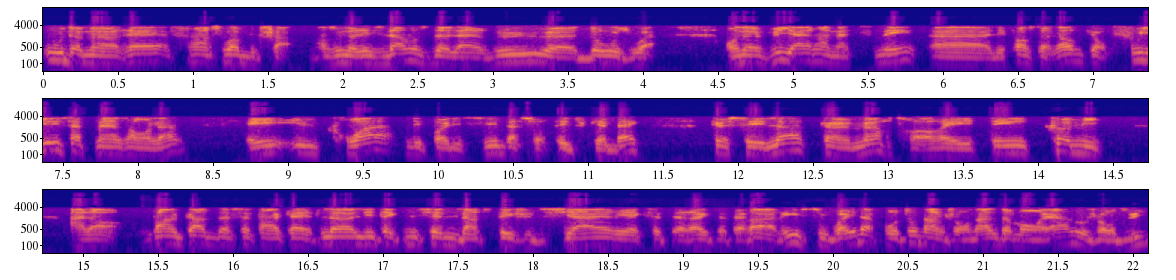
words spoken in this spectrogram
où demeurait François Bouchard, dans une résidence de la rue euh. On a vu hier en matinée euh, les forces de l'ordre qui ont fouillé cette maison-là et ils croient, les policiers de la Sûreté du Québec, que c'est là qu'un meurtre aurait été commis. Alors, dans le cadre de cette enquête-là, les techniciens d'identité judiciaire et etc., etc. arrivent. Si vous voyez la photo dans le journal de Montréal aujourd'hui,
